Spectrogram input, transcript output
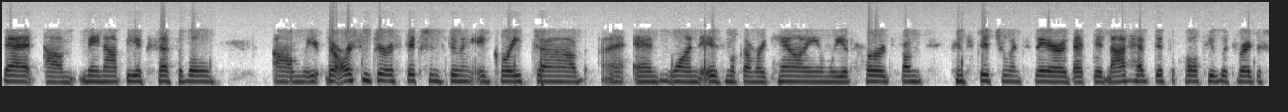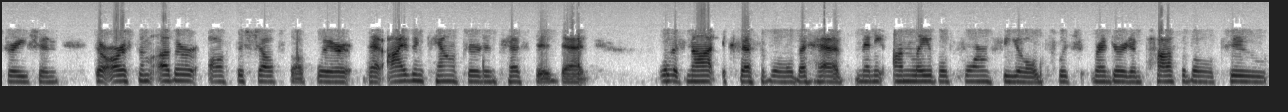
that um, may not be accessible. Um, we, there are some jurisdictions doing a great job, uh, and one is Montgomery County, and we have heard from constituents there that did not have difficulty with registration. There are some other off the shelf software that I've encountered and tested that was not accessible that have many unlabeled form fields, which render it impossible to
